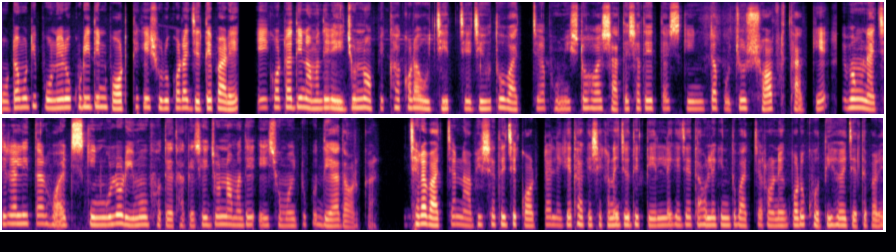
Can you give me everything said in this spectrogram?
মোটামুটি পনেরো কুড়ি দিন পর থেকে শুরু করা যেতে পারে এই কটা দিন আমাদের এই জন্য অপেক্ষা করা উচিত যে, যেহেতু বাচ্চা ভূমিষ্ঠ হওয়ার সাথে সাথে তার স্কিনটা প্রচুর সফট থাকে এবং ন্যাচারালি তার হোয়াইট স্কিনগুলো রিমুভ হতে থাকে, সেই জন্য আমাদের এই সময়টুকু দেয়া দরকার এছাড়া বাচ্চার নাভির সাথে যে কর্ডটা লেগে থাকে, সেখানে যদি তেল লেগে যায়, তাহলে কিন্তু বাচ্চার অনেক বড় ক্ষতি হয়ে যেতে পারে।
